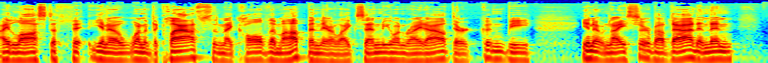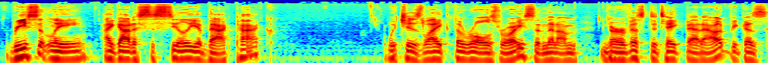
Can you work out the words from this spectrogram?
I lost a, th- you know, one of the clasps, and I called them up, and they're like, "Send me one right out." There couldn't be, you know, nicer about that. And then recently, I got a Cecilia backpack, which is like the Rolls Royce, and then I'm nervous to take that out because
